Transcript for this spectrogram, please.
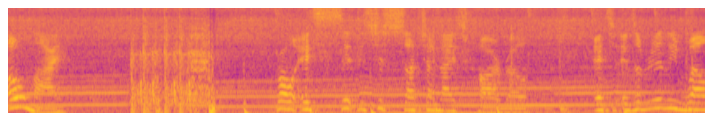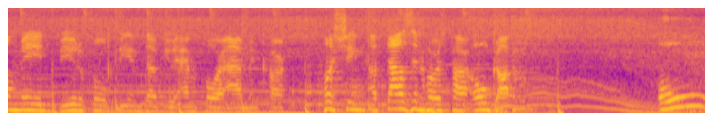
Oh my. Bro, it's it's just such a nice car, bro. It's it's a really well-made, beautiful BMW M4 admin car, pushing a thousand horsepower. Oh god. Oh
